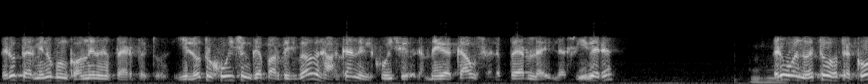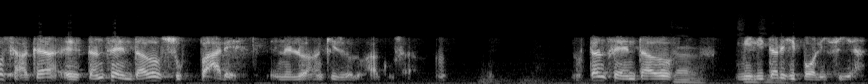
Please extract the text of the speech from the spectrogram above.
Pero terminó con condenas perpetua. Y el otro juicio en que ha participado es acá en el juicio de la mega causa, la Perla y la Rivera. Pero bueno, esto es otra cosa. Acá están sentados sus pares en el banquillo de los acusados. No, no están sentados Claro, sí, militares y policías,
